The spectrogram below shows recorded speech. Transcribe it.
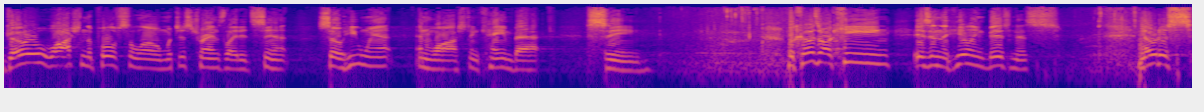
Go wash in the pool of Siloam, which is translated sent. So he went and washed and came back seeing. Because our king is in the healing business, notice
